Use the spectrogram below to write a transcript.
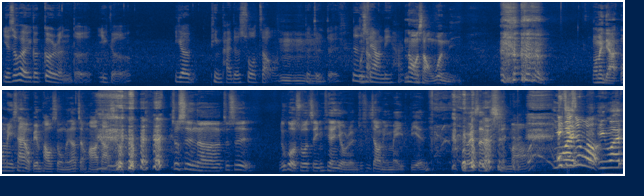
也是会有一个个人的一个一个品牌的塑造，嗯嗯对对对，那是非常厉害。那我想问你，外面等下外面现在有鞭炮声，我们要讲话大声。就是呢，就是如果说今天有人就是叫你美编，你会生气吗？因为、哎其实我因为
